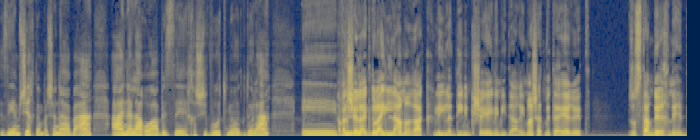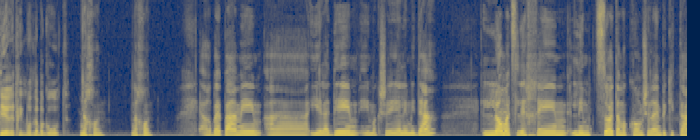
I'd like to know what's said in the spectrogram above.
זה ימשיך גם בשנה הבאה. ההנהלה רואה בזה חשיבות מאוד גדולה. אה, אבל השאלה הגדולה היא למה רק לילדים עם קשיי למידה? הרי מה שאת מתארת, זו סתם דרך נהדרת ללמוד לבגרות. נכון, נכון. הרבה פעמים הילדים עם הקשיי הלמידה לא מצליחים למצוא את המקום שלהם בכיתה,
